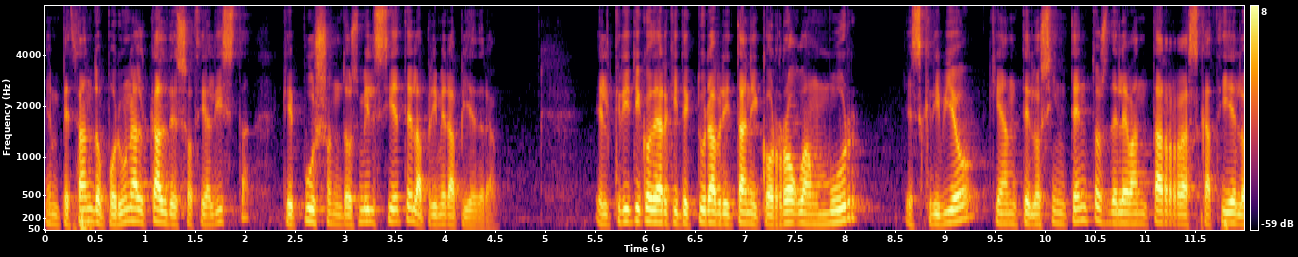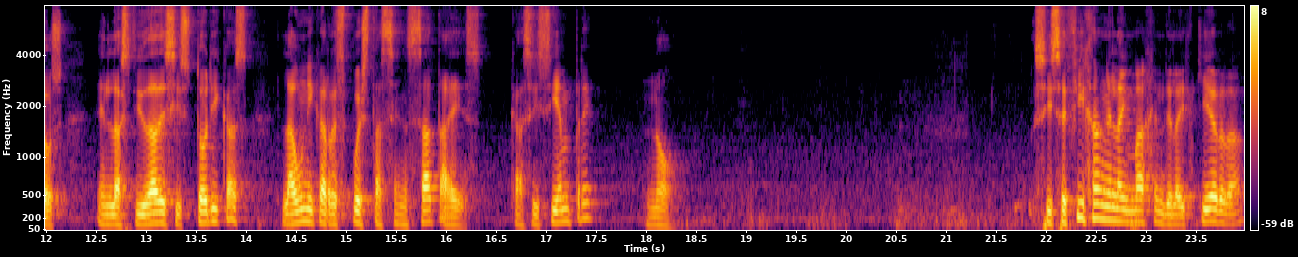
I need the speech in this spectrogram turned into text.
empezando por un alcalde socialista que puso en 2007 la primera piedra. El crítico de arquitectura británico Rowan Moore escribió que ante los intentos de levantar rascacielos en las ciudades históricas, la única respuesta sensata es, casi siempre, no. Si se fijan en la imagen de la izquierda,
